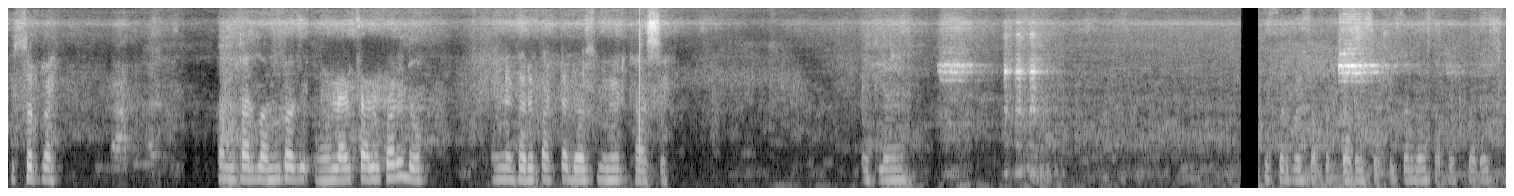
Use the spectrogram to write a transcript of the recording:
કિશોરભાઈ તમે તાર બંધ કરી, હું લાઈવ ચાલુ કરી દો એને ઘરે પાછતા દસ મિનિટ થશે. એટલે કિશોરભાઈ સપોર્ટ કરે છે કિશોરભાઈ સપોર્ટ કરે છે.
